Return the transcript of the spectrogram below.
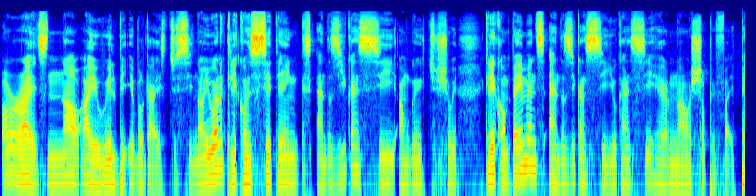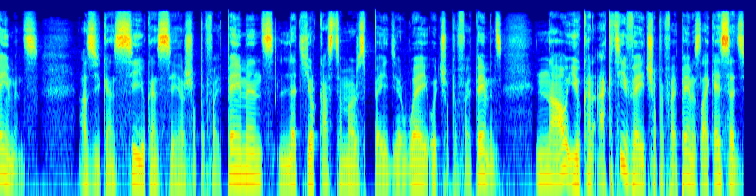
all right so now i will be able guys to see. Now you want to click on settings and as you can see i'm going to show you. Click on payments and as you can see you can see here now shopify payments. As you can see you can see here shopify payments. Let your customers pay their way with shopify payments. Now you can activate shopify payments. Like i said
